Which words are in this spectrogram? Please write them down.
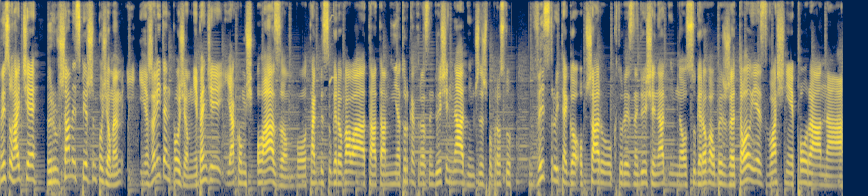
No i słuchajcie, ruszamy z pierwszym poziomem i jeżeli ten poziom nie będzie jakąś oazą, bo tak by sugerowała ta, ta miniaturka, która znajduje się nad nim, czy też po prostu wystrój tego obszaru, który znajduje się nad nim, no sugerowałby, że to jest właśnie pora na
